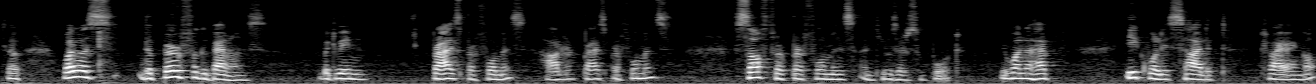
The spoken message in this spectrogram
So what was the perfect balance between price performance, hardware price performance, software performance and user support? We want to have equally sided triangle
